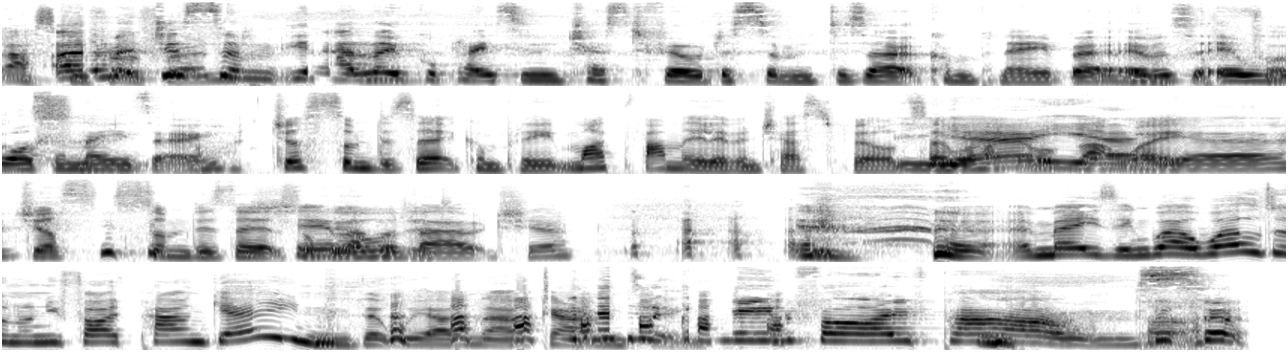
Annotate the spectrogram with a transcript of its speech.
Asking Um, for a just friend. some yeah local place in Chesterfield, just some dessert company, but it was it Oh, was sake. amazing. Just some dessert company. My family live in Chesterfield, so when Yeah, I go up yeah, that way, yeah. just some desserts will She'll be a ordered. voucher. Amazing. Well, well done on your five pound gain that we are now counting. I five pounds.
